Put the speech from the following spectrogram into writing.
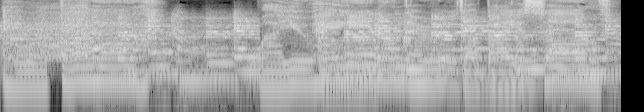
Hey, what the hell? Why you hanging on the rooftop by yourself?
